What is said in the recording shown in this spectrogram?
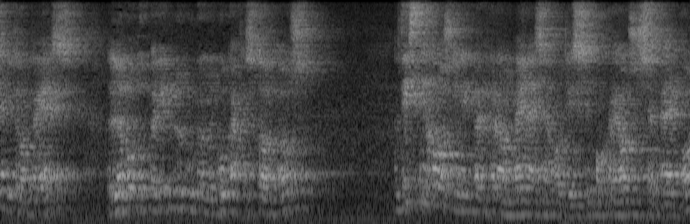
επιτροπές, λόγω του περίπλοκου νομικού καθεστώτος, δυστυχώς είναι υπερχρεωμένες από τις υποχρεώσεις ΕΤΕΠΟ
